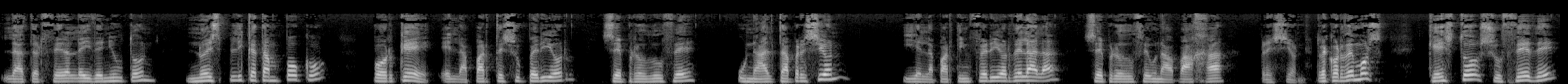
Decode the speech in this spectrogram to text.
la tercera ley de Newton no explica tampoco por qué en la parte superior se produce una alta presión y en la parte inferior del ala se produce una baja presión. Recordemos que esto sucede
